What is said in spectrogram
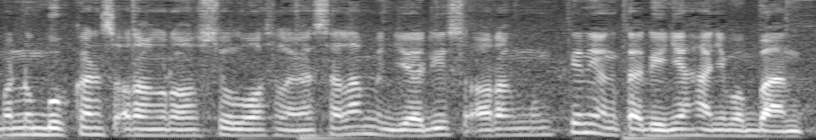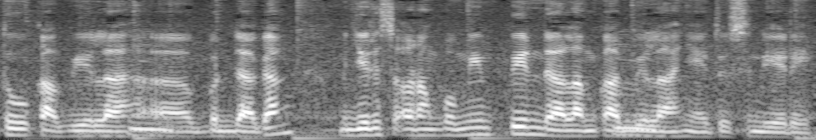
menumbuhkan seorang Rasulullah SAW menjadi seorang mungkin yang tadinya hanya membantu kabilah eh, berdagang menjadi seorang pemimpin dalam kabilahnya itu sendiri.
